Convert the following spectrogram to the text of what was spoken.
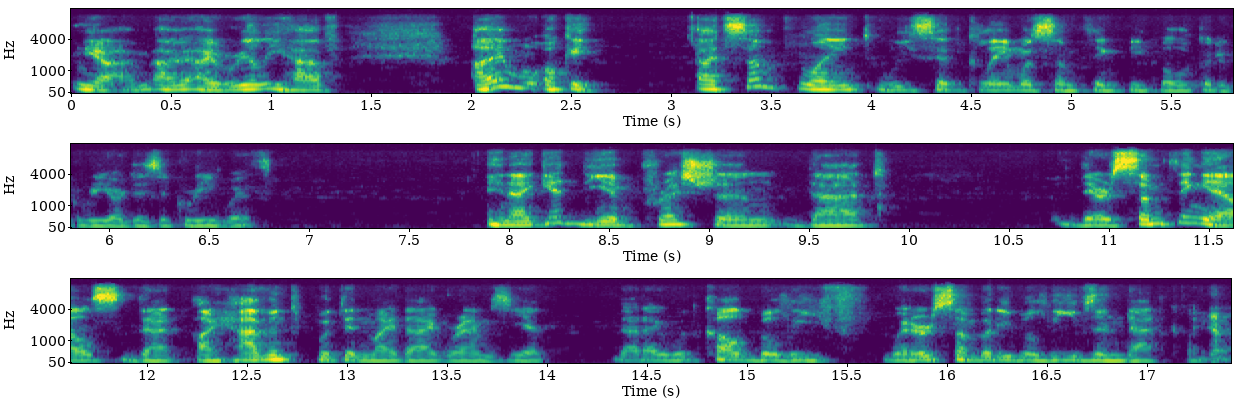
yeah, I, I really have. I'm okay. At some point, we said claim was something people could agree or disagree with, and I get the impression that there's something else that I haven't put in my diagrams yet that I would call belief, whether somebody believes in that claim. Yeah.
